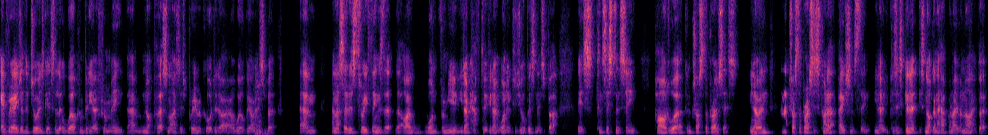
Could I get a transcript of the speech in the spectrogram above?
every agent that joins gets a little welcome video from me um, not personalized it's pre-recorded I, I will be honest but um, and i say there's three things that, that i want from you. You don't have to if you don't want it because your business but it's consistency hard work and trust the process you know, and, and that trust the process is kind of that patience thing, you know, because it's gonna it's not gonna happen overnight, but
